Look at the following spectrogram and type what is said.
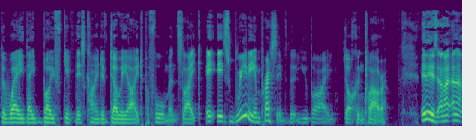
the way they both give this kind of doughy-eyed performance. Like it, it's really impressive that you buy Doc and Clara. It is, and I, and I,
